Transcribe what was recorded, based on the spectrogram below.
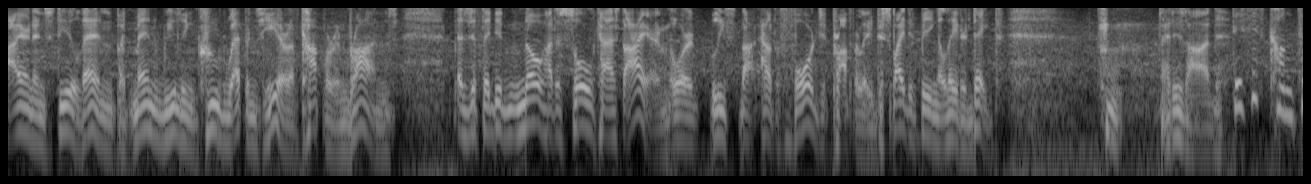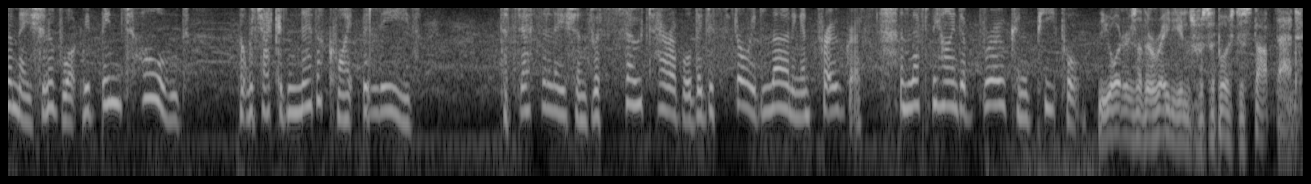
Iron and steel then, but men wielding crude weapons here of copper and bronze. As if they didn't know how to soul cast iron, or at least not how to forge it properly, despite it being a later date. Hmm, that is odd. This is confirmation of what we've been told, but which I could never quite believe. The desolations were so terrible they destroyed learning and progress and left behind a broken people. The orders of the Radiants were supposed to stop that.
